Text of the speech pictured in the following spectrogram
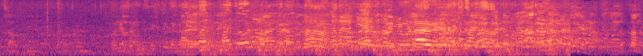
పంపించాలి చెప్తాను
